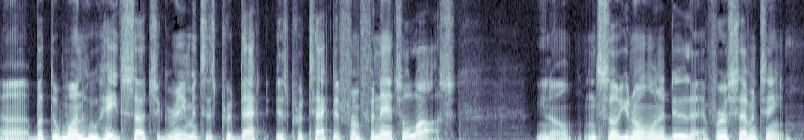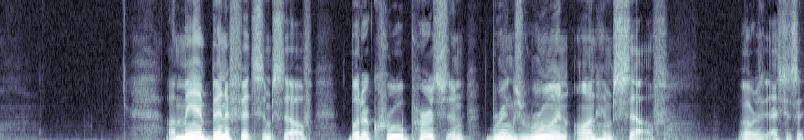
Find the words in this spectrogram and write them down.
Uh, but the one who hates such agreements is protect is protected from financial loss. You know, and so you don't want to do that. Verse 17. A man benefits himself, but a cruel person brings ruin on himself. Or I should say,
